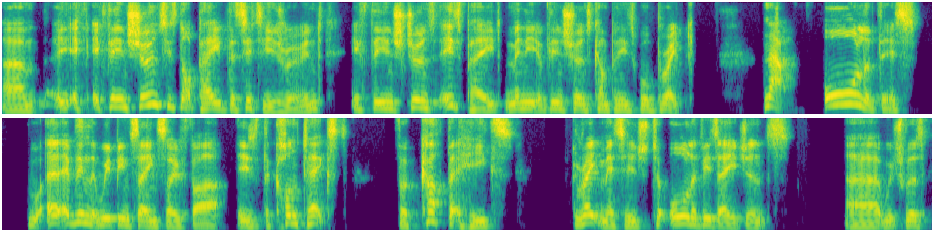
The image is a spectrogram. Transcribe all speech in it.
Um, if if the insurance is not paid, the city is ruined. If the insurance is paid, many of the insurance companies will break. Now all of this, everything that we've been saying so far, is the context for Cuthbert Heath's great message to all of his agents, uh, which was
